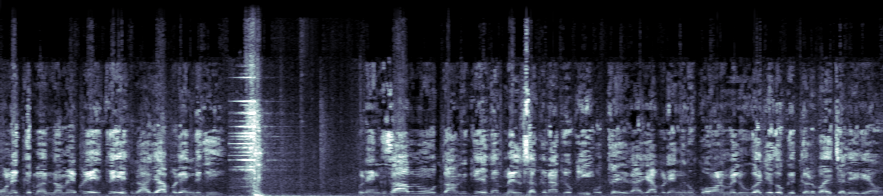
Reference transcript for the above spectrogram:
ਹੁਣ ਇੱਕ ਨਵੇਂ ਭੇਜ ਤੇ ਰਾਜਾ ਬੜਿੰਗ ਜੀ ਬੜਿੰਗ ਸਾਹਿਬ ਨੂੰ ਉਦਾਂ ਨਹੀਂ ਕਿਸੇ ਨੇ ਮਿਲ ਸਕਣਾ ਕਿਉਂਕਿ ਉੱਥੇ ਰਾਜਾ ਬੜਿੰਗ ਨੂੰ ਕੌਣ ਮਿਲੂਗਾ ਜਦੋਂ ਗਿੱਦੜਬਾਏ ਚਲੇ ਗਿਆ ਉਹ?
